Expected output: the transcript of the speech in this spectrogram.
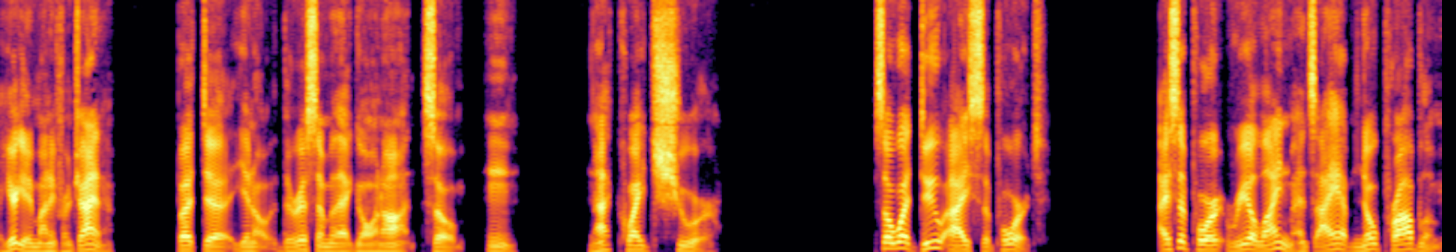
you're getting money from China," but uh, you know there is some of that going on. So, hmm, not quite sure. So, what do I support? I support realignments. I have no problem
